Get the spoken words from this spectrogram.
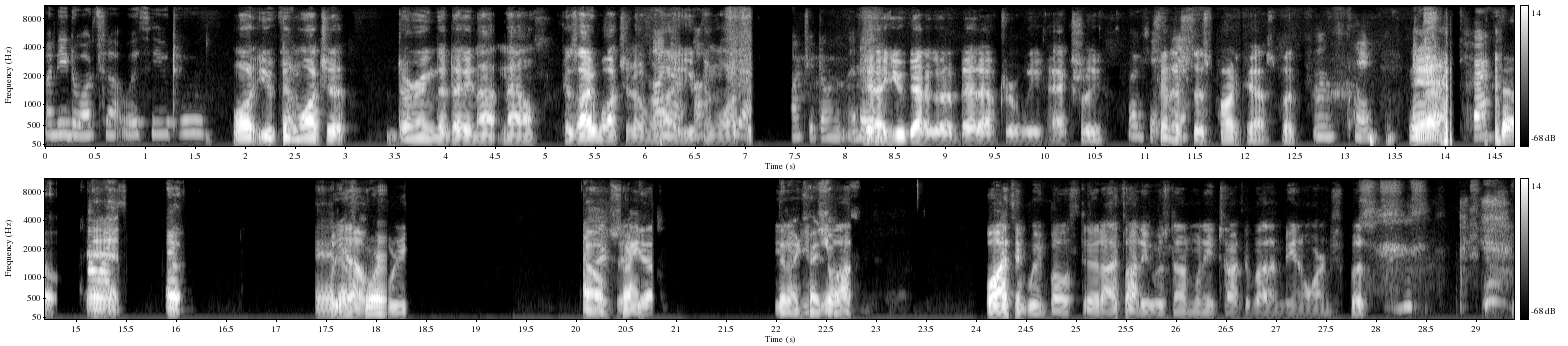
I need to watch that with you too. Well, you can watch it during the day, not now, because I watch it overnight. You Uh, can watch yeah. it. Watch it during the day. Yeah, you got to go to bed after we actually Okay. finish this podcast. But yeah. Okay. Yeah. Anyway, So and, my- and but yeah, of course, you, Oh, Actually, sorry. yeah. Did I He- cut he you off? thought- Well, I think we both did. I thought he was done when he talked about him being orange, but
